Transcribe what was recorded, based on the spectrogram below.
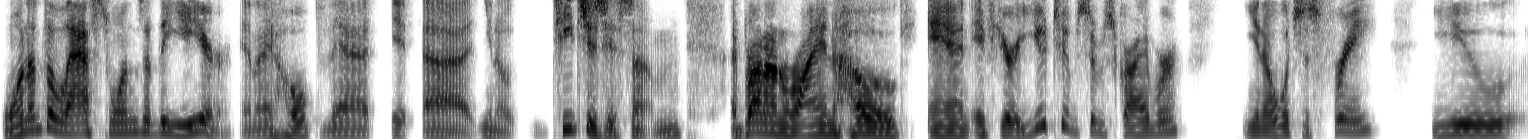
One of the last ones of the year. And i hope that it uh you know teaches you something. I brought on ryan hogue and if you're a youtube subscriber you know, which is free, you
